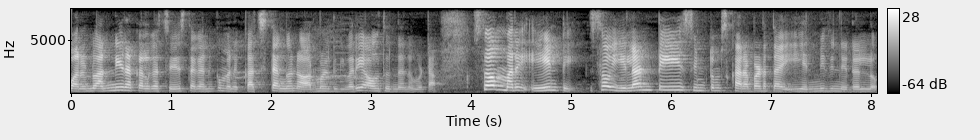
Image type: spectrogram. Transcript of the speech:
పనులు అన్ని రకాలుగా చేస్తే కనుక మనకు ఖచ్చితంగా నార్మల్ డెలివరీ అవుతుందనమాట సో మరి ఏంటి? సో ఇలాంటి సిమ్టమ్స్ కనబడతాయి ఈ ఎనిమిది నెలల్లో.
